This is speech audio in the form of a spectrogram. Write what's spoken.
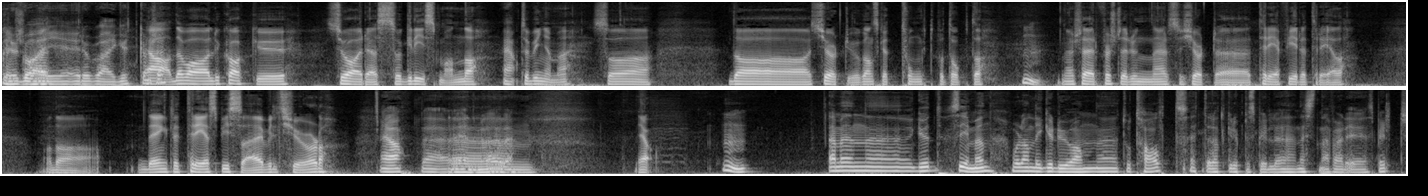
Uruguay- Uruguay-gutt, Ja, det var Lukaku, Suárez og Grismann, da, Ja. til å begynne med. Så da kjørte jo ganske tungt på topp, da. Hmm. Når jeg ser første runden her, så kjørte jeg 3-4-3, da. Og da Det er egentlig tre spisser jeg vil kjøre, da. Ja, det er jeg enig med deg i det. ja. Mm. Nei, men uh, good. Simen, hvordan ligger du an uh, totalt etter at gruppespillet nesten er ferdig spilt?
